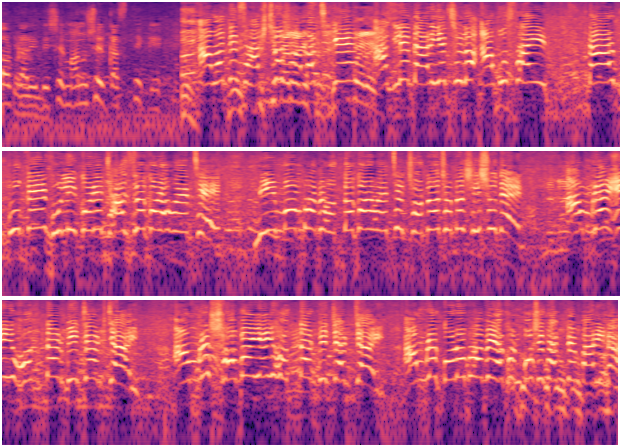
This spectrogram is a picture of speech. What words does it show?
দরকার এই দেশের মানুষের কাছ থেকে? আমাদের ছাত্র সমাজকে আগলে দাঁড়িয়েছিল আবু সাইদ তার বুকে গুলি করে ঝাঁঝরা করা হয়েছে নির্মম ভাবে হত্যা করা হয়েছে ছোট ছোট শিশুদের আমরা এই হত্যার বিচার চাই আমরা সবাই এই হত্যার বিচার চাই আমরা কোনোভাবে এখন বসে থাকতে পারি না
